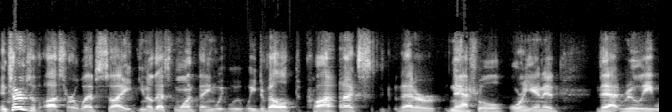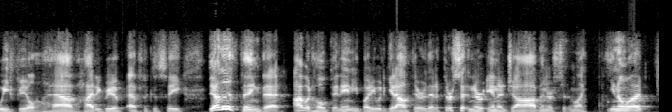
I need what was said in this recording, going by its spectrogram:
In terms of us, our website, you know, that's one thing. We, we, we developed products that are natural oriented, that really we feel have high degree of efficacy. The other thing that I would hope that anybody would get out there that if they're sitting there in a job and they're sitting like, you know what,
